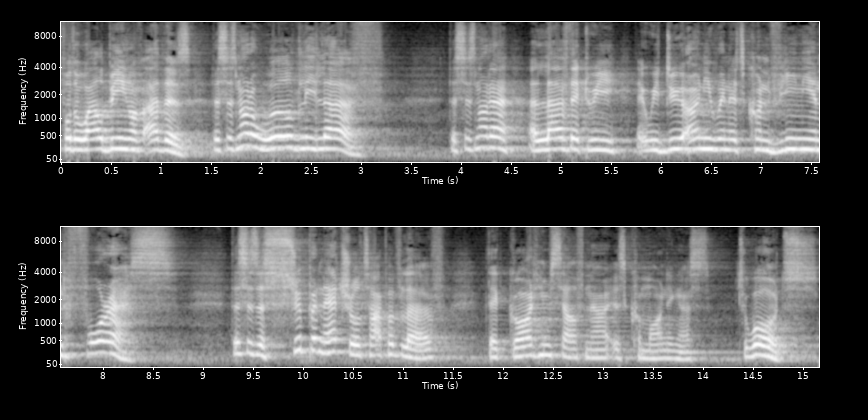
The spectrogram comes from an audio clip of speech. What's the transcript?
for the well being of others. This is not a worldly love. This is not a, a love that we, that we do only when it's convenient for us. This is a supernatural type of love that God Himself now is commanding us towards.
